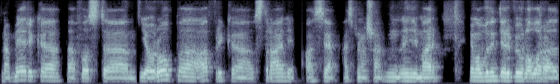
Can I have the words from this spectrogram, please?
în America, a fost uh, Europa, Africa, Australia, Asia, hai să spunem așa, în linii mari. Eu am avut interviuri la ora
